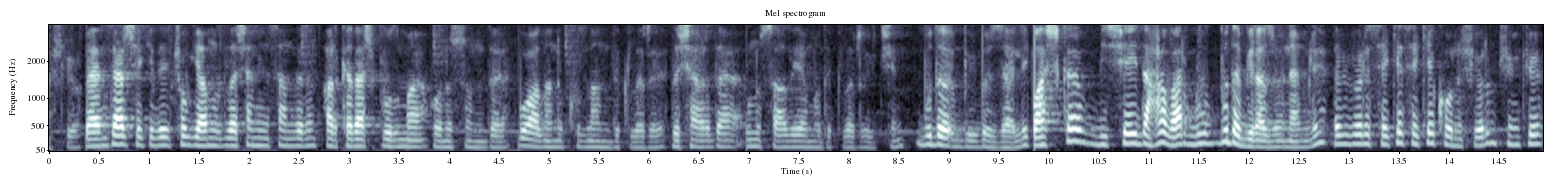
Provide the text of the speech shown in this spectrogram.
başlıyor. Benzer şekilde çok yalnızlaşan insanların arkadaş bulma konusunda bu alanı kullandıkları olmadıkları, dışarıda bunu sağlayamadıkları için. Bu da bir özellik. Başka bir şey daha var. Bu, bu da biraz önemli. Tabii böyle seke seke konuşuyorum çünkü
